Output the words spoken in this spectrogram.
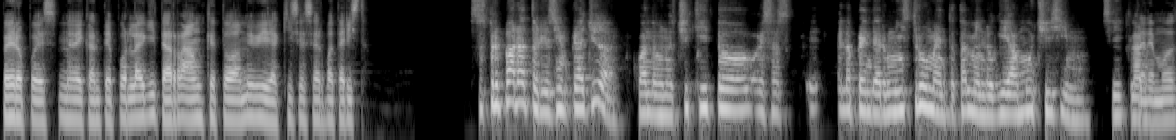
pero pues me decanté por la guitarra, aunque toda mi vida quise ser baterista. Estos preparatorios siempre ayudan. Cuando uno es chiquito, esas, eh, el aprender un instrumento también lo guía muchísimo. Sí, claro. Tenemos,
